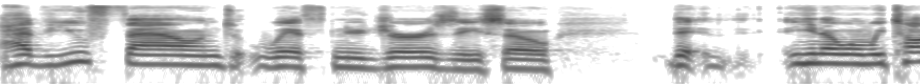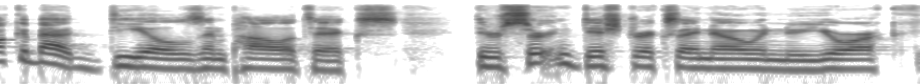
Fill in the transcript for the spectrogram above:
have you found with New Jersey? So, the, you know, when we talk about deals in politics, there's certain districts I know in New York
